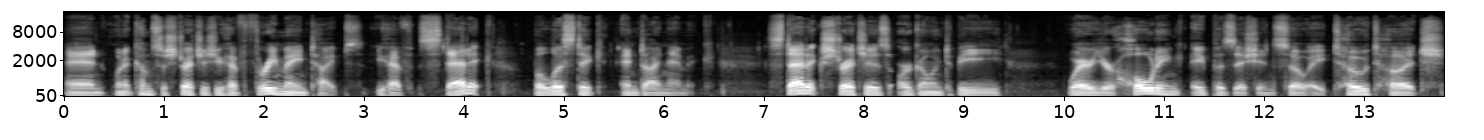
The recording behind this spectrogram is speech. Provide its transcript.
And when it comes to stretches, you have three main types you have static, ballistic, and dynamic. Static stretches are going to be where you're holding a position, so a toe touch,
